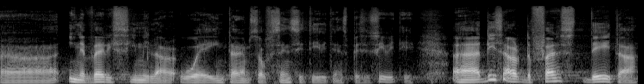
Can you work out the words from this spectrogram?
uh, in a very similar way in terms of sensitivity and specificity. Uh, these are the first data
